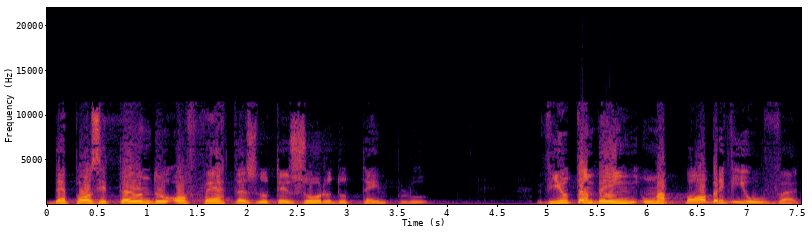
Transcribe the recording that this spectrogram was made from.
depositando ofertas no tesouro do templo. Viu também uma pobre viúva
